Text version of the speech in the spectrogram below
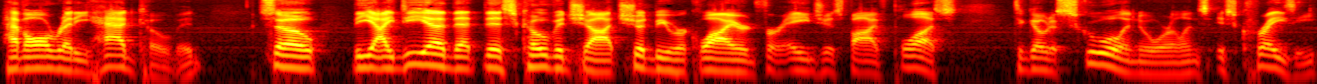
have already had COVID. So the idea that this COVID shot should be required for ages five plus to go to school in New Orleans is crazy.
